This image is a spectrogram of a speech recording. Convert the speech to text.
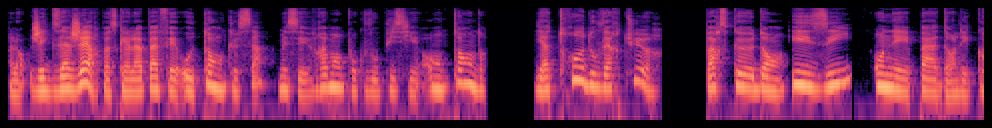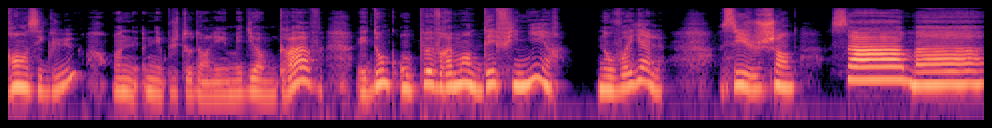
Alors, j'exagère parce qu'elle n'a pas fait autant que ça, mais c'est vraiment pour que vous puissiez entendre. Il y a trop d'ouverture. Parce que dans Easy, on n'est pas dans les grands aigus, on est plutôt dans les médiums graves, et donc on peut vraiment définir nos voyelles. Si je chante Summer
